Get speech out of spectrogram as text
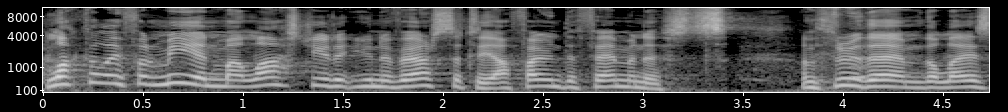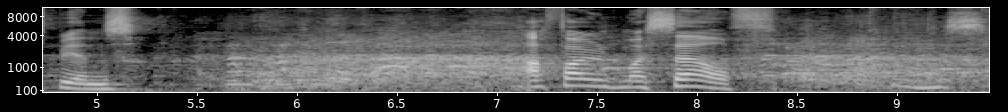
Luckily for me, in my last year at university, I found the feminists, and through them, the lesbians. I found myself. Yes.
